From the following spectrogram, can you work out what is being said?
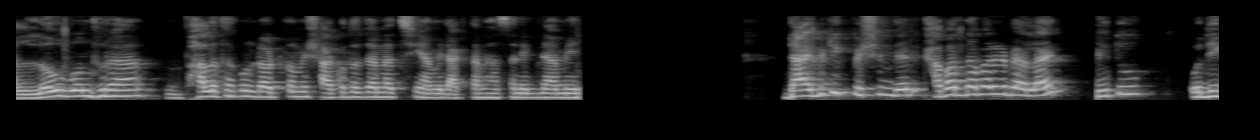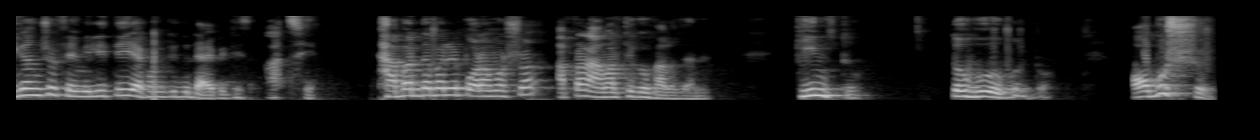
হ্যালো বন্ধুরা ভালো থাকুন ডট কমে স্বাগত জানাচ্ছি আমি ডাক্তার হাসান ইবনে আমি ডায়াবেটিক পেশেন্টদের খাবার দাবারের বেলায় যেহেতু অধিকাংশ ফ্যামিলিতেই এখন কিন্তু ডায়াবেটিস আছে। খাবার দাবারের পরামর্শ আপনারা আমার থেকেও ভালো জানেন। কিন্তু তবুও বলব, অবশ্যই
